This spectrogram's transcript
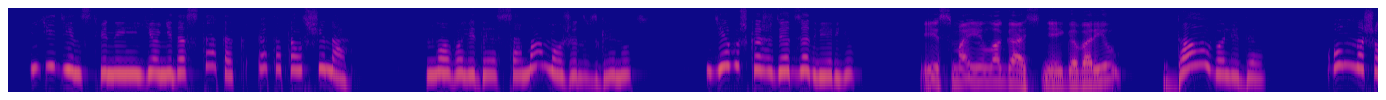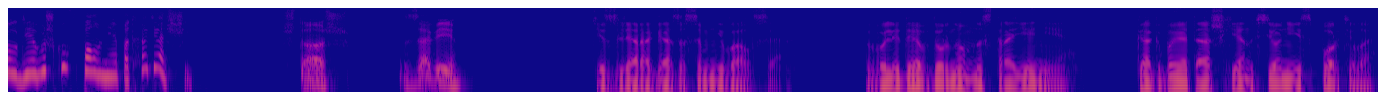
— Единственный ее недостаток — это толщина. Но Валиде сама может взглянуть. Девушка ждет за дверью. — Исмаил Ага с ней говорил? — Да, Валиде. Он нашел девушку вполне подходящей. — Что ж, зови. Кизляр Ага засомневался. Валиде в дурном настроении. Как бы это Ашхен все не испортило.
